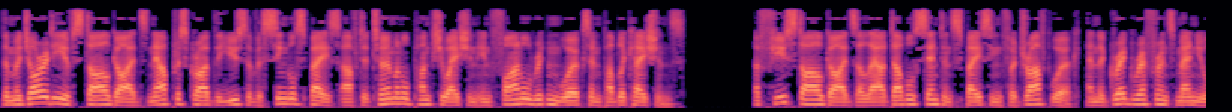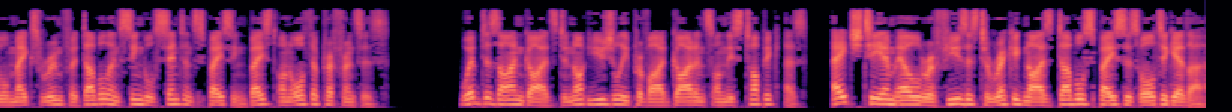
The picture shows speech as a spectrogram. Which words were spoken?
The majority of style guides now prescribe the use of a single space after terminal punctuation in final written works and publications. A few style guides allow double sentence spacing for draft work, and the Gregg Reference Manual makes room for double and single sentence spacing based on author preferences. Web design guides do not usually provide guidance on this topic, as HTML refuses to recognize double spaces altogether.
